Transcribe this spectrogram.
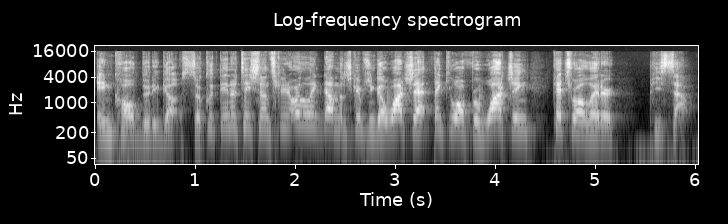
in Call of Duty Ghosts. So click the annotation on screen or the link down in the description. Go watch that. Thank you all for watching. Catch you all later. Peace out.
